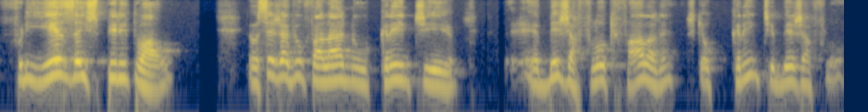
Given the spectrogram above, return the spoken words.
frieza espiritual. Você já viu falar no crente é, beija-flor que fala, né? Acho que é o crente beija-flor.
